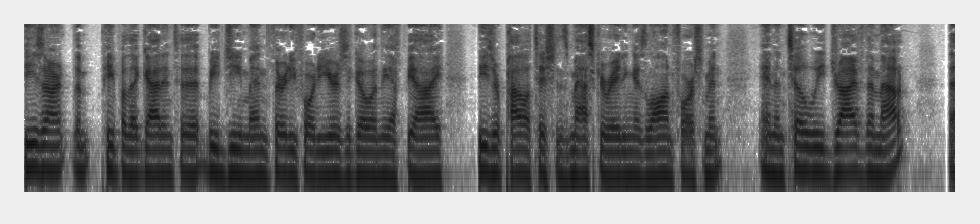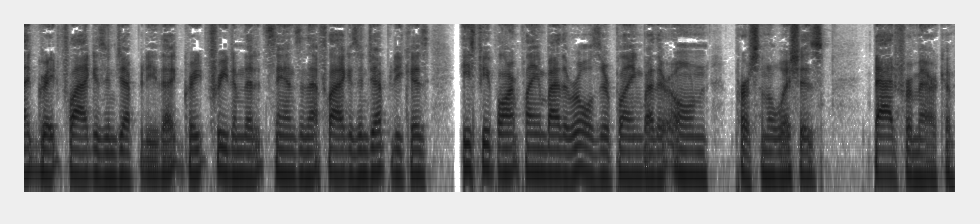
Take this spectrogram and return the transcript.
These aren't the people that got into the BG men 30, 40 years ago in the FBI. These are politicians masquerading as law enforcement and until we drive them out, that great flag is in jeopardy. That great freedom that it stands in that flag is in jeopardy because these people aren't playing by the rules. They're playing by their own personal wishes. Bad for America.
